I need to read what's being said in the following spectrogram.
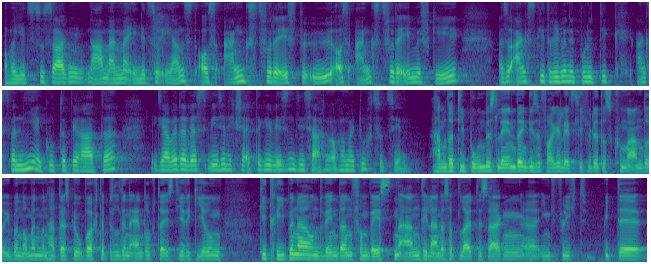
Aber jetzt zu sagen, na, meinen wir eh nicht so ernst, aus Angst vor der FPÖ, aus Angst vor der MFG, also angstgetriebene Politik, Angst war nie ein guter Berater. Ich glaube, da wäre es wesentlich gescheiter gewesen, die Sachen auch einmal durchzuziehen. Haben da die Bundesländer in dieser Frage letztlich wieder das Kommando übernommen? Man hat als Beobachter ein bisschen den Eindruck, da ist die Regierung getriebener und wenn dann vom Westen an die Landeshauptleute sagen, äh, Impfpflicht bitte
